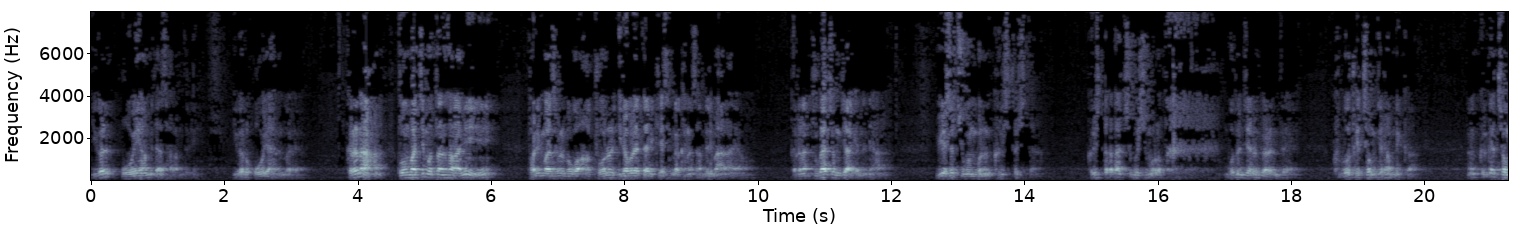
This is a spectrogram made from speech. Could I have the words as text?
이걸 오해합니다, 사람들이. 이걸 오해하는 거예요. 그러나 구원받지 못한 사람이 버림받음을 보고 아, 구원을 잃어버렸다 이렇게 생각하는 사람들이 많아요. 그러나 누가 정죄하겠느냐? 위에서 죽은 분은 그리스도시다. 그리스도가 다 죽으심으로 다 모든 죄를 멸는데 그거 어떻게 정죄를 합니까? 어, 그러니까 정,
